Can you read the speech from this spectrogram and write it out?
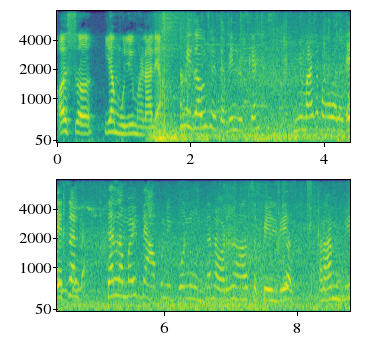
असं या मुली म्हणाल्या. मी जाऊ शकतो बिंदूस काय? मी माझ्या भावाला ए चल. त्यांना माहीत नाही आपण एक कोण म्हणून त्यांना वाटत हा असं पेज दे. आणि आम्ही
